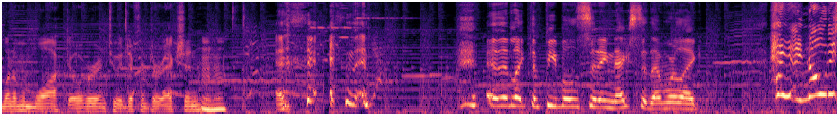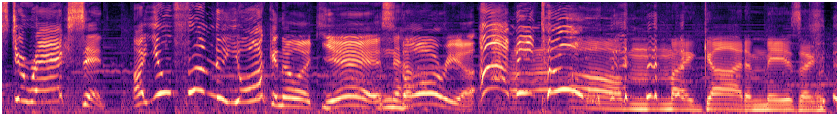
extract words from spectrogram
one of them walked over into a different direction Mm-hmm. and, and then and then like the people sitting next to them were like, "Hey, I noticed your accent. Are you from New York?" And they're like, "Yeah, No. Ah, me too. Oh my God! Amazing.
